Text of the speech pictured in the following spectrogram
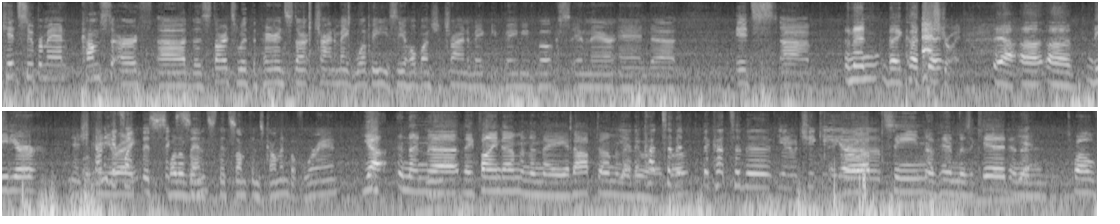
kid Superman comes to Earth. Uh, the starts with the parents start trying to make Whoopi. You see a whole bunch of trying to make baby books in there, and uh, it's uh, And then they cut asteroid. The, yeah, uh, uh, meteor. Yeah, she kind of gets like this sixth sense that something's coming beforehand. Yeah, and then uh, they find them, and then they adopt them, and Yeah, they do cut to the they cut to the you know cheeky grow uh, up scene of him as a kid, and Yeah. then twelve.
